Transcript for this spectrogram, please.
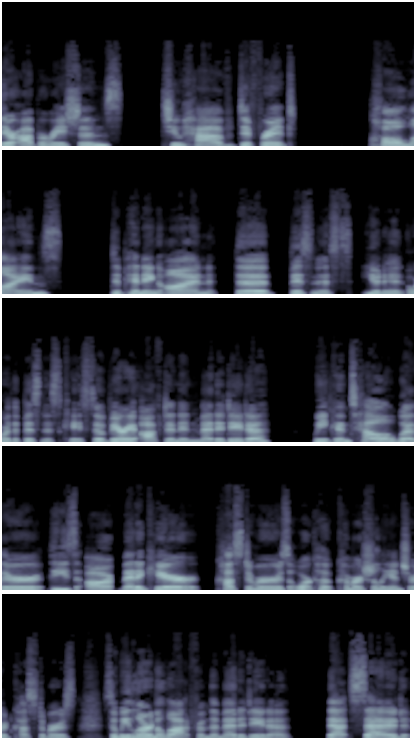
their operations to have different call lines depending on the business unit or the business case. So very often in metadata, we can tell whether these are Medicare customers or co- commercially insured customers. So we learn a lot from the metadata. That said,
